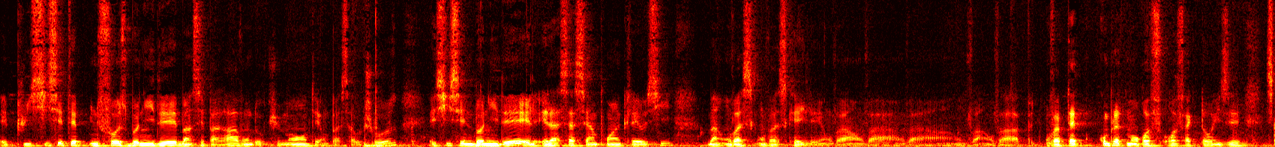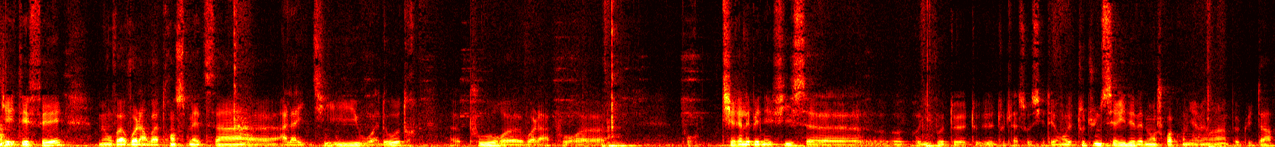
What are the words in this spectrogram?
Et puis si c'était une fausse bonne idée, ben c'est pas grave, on documente et on passe à autre chose. Et si c'est une bonne idée, et, là ça c'est un point clé aussi, ben on va on va scaler, on va on va on va on va on va, peut-être complètement refactoriser ce qui a été fait, mais on va voilà on va transmettre ça à l'IT ou à d'autres pour, euh, voilà, pour, euh, pour tirer les bénéfices euh, au, niveau de, toute la société. On a toute une série d'événements, je crois qu'on y reviendra un peu plus tard,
